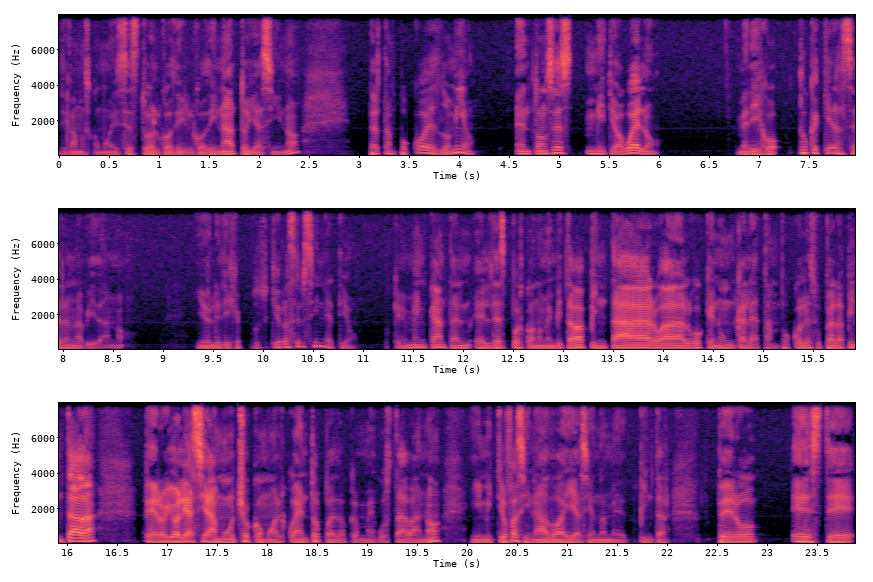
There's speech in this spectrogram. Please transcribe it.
Digamos, como dices tú, el, godi- el godinato y así, ¿no? Pero tampoco es lo mío. Entonces, mi tío abuelo me dijo, ¿tú qué quieres hacer en la vida, no? Y yo le dije, pues quiero hacer cine, tío. Porque a mí me encanta. Él, después, cuando me invitaba a pintar o a algo que nunca le tampoco le supe a la pintada, pero yo le hacía mucho como el cuento, pues lo que me gustaba, ¿no? Y mi tío fascinado ahí haciéndome pintar. Pero este,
